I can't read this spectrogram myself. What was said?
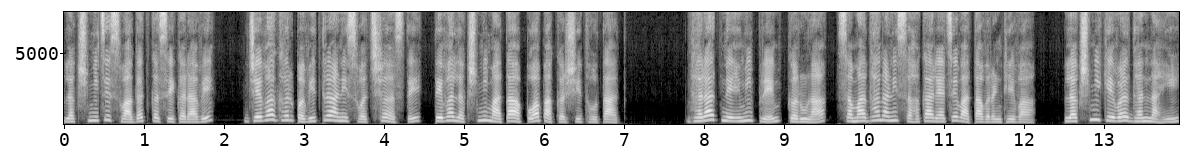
लक्ष्मीचे स्वागत कसे करावे? जेव्हा घर पवित्र आणि स्वच्छ असते तेव्हा लक्ष्मी माता आपोआप आकर्षित होतात. घरात नेहमी प्रेम करुणा समाधान आणि सहकार्याचे वातावरण ठेवा. लक्ष्मी केवळ धन नाही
